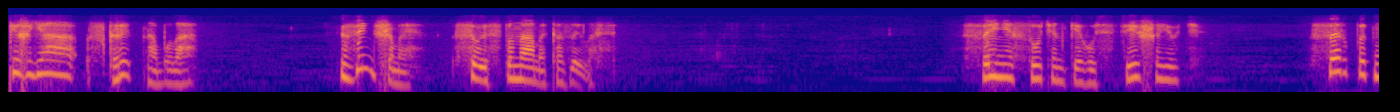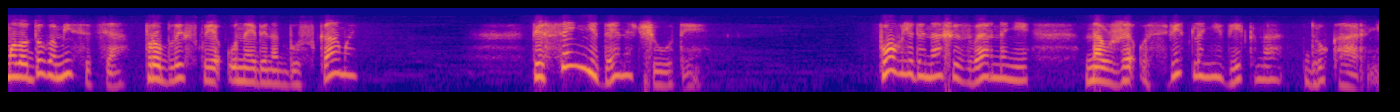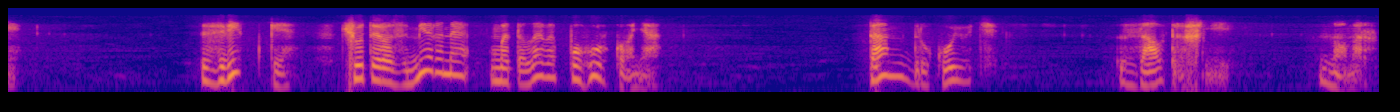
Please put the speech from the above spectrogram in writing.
Тільки ж я скритна була, з іншими свистунами казилась. Сині сутінки густішають, серпик молодого місяця проблискує у небі над бусками, пісень ніде не чути. Погляди наші звернені на вже освітлені вікна друкарні. Звідки чути розмірене металеве погуркування? Там друкують завтрашній номер.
